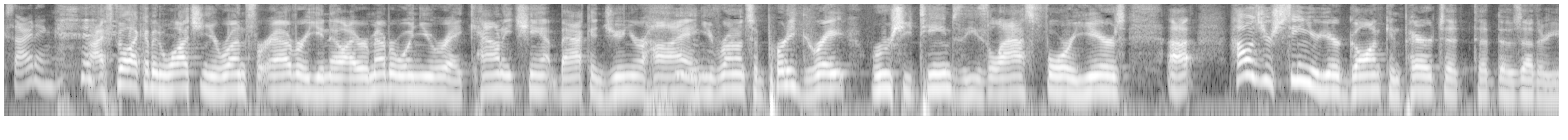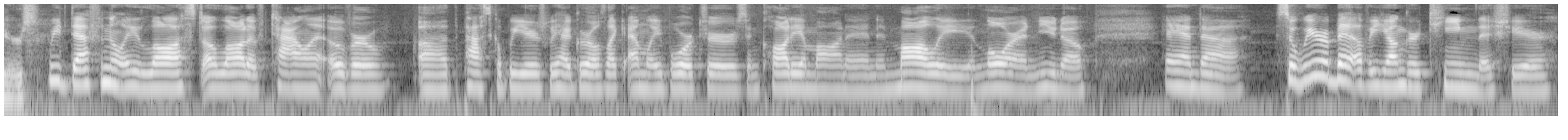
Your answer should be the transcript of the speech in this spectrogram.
exciting. I feel like I've been watching you run forever. You know, I remember when you were a county champ back in junior high, and you've run on some pretty great Russia teams these last four years. Uh, how has your senior year gone compared to, to those other years? we definitely lost a lot of talent over uh, the past couple years. We had girls like Emily Borchers and Claudia Monin and Molly and Lauren, you know, and uh, so we were a bit of a younger team this year.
